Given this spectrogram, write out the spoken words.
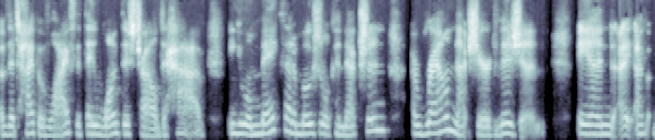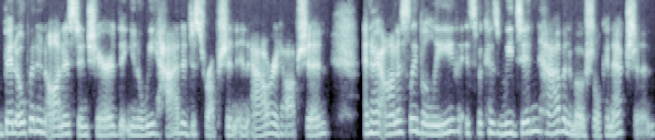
of the type of life that they want this child to have. And you will make that emotional connection around that shared vision. And I, have been open and honest and shared that, you know, we had a disruption in our adoption. And I honestly believe it's because we didn't have an emotional connection.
